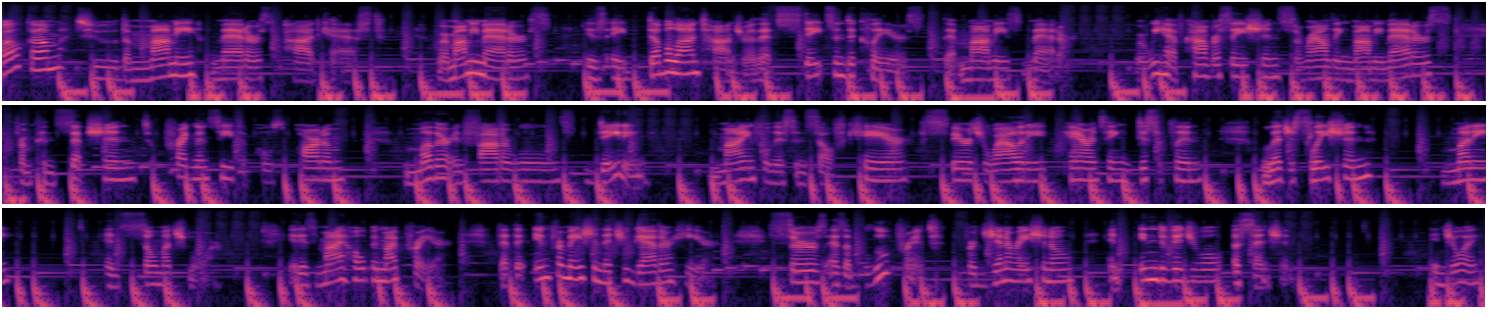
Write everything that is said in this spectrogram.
Welcome to the Mommy Matters podcast, where Mommy Matters is a double entendre that states and declares that mommies matter, where we have conversations surrounding mommy matters from conception to pregnancy to postpartum, mother and father wounds, dating, mindfulness and self care, spirituality, parenting, discipline, legislation, money, and so much more. It is my hope and my prayer that the information that you gather here serves as a blueprint for generational and individual ascension. Enjoy.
